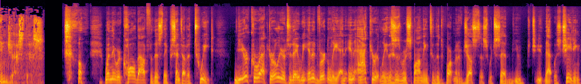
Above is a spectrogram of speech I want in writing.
injustice. So when they were called out for this, they sent out a tweet you're correct. Earlier today, we inadvertently and inaccurately, this is responding to the Department of Justice, which said you, that was cheating.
